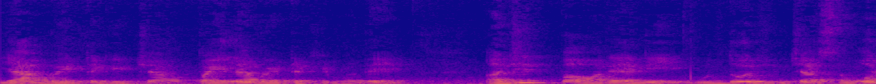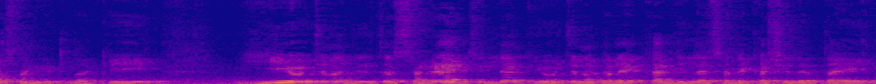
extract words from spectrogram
या बैठकीच्या पहिल्या बैठकीमध्ये अजित पवार यांनी उद्धवजींच्या समोर सांगितलं की ही योजना दिली तर सगळ्या जिल्ह्यात योजना करा. एका जिल्ह्यासाठी कशी देता येईल?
